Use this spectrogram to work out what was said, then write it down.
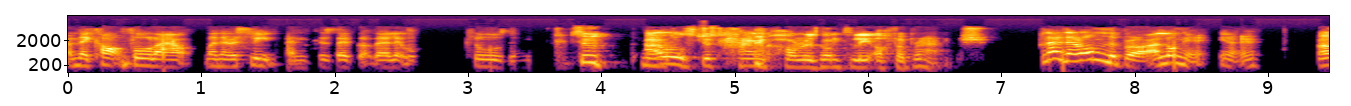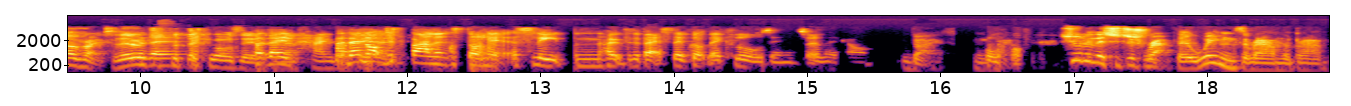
and they can't fall out when they're asleep then because they've got their little claws in. So yeah. owls just hang horizontally off a branch. No, they're on the branch along it, you know. Oh right, so they don't just put their claws in, but, they, but they're the not end. just balanced on it asleep and hope for the best. They've got their claws in, so they can't. Right. Okay. Surely they should just wrap their wings around the branch.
